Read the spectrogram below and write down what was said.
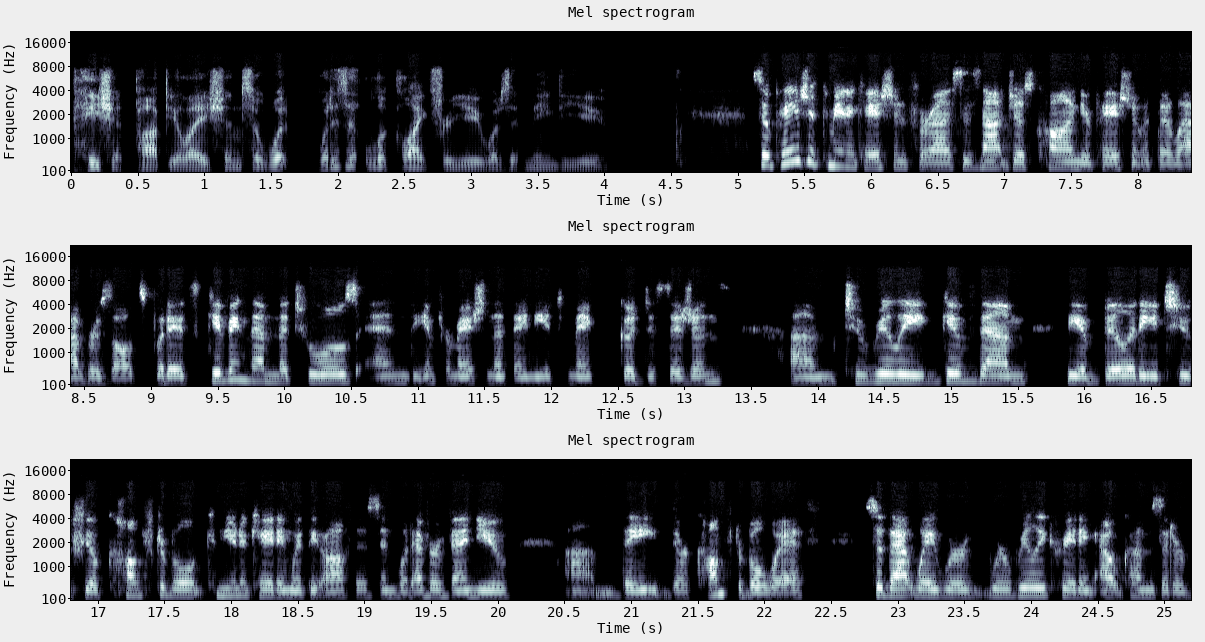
patient population. So what what does it look like for you? What does it mean to you? So patient communication for us is not just calling your patient with their lab results, but it's giving them the tools and the information that they need to make good decisions, um, to really give them the ability to feel comfortable communicating with the office in whatever venue um, they they're comfortable with. So that way we're we're really creating outcomes that are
